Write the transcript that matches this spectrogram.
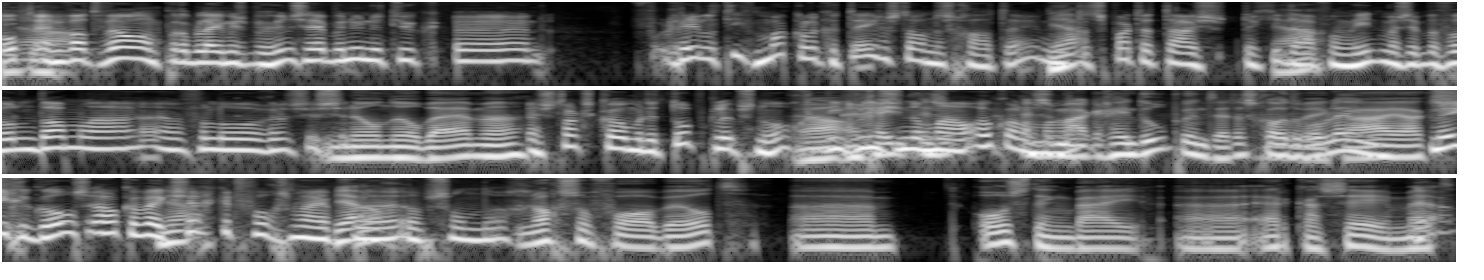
klopt. beetje. En wat wel een probleem is bij hun, ze hebben nu natuurlijk eh, relatief makkelijke tegenstanders gehad. Hè? Niet Ja. dat Sparta thuis, dat je Ja. daarvan wint, maar ze hebben Volendam eh, verloren. Ze, ze- 0-0 bij Emmen. en straks komen de topclubs nog. Ja. die En verliezen geen- en ze- normaal ook allemaal. En ze maken geen doelpunten, dat is het grote probleem. Ajax. Negen goals elke week, Ja. zeg ik het volgens mij op, Ja. eh, op zondag. Nog zo'n voorbeeld. ehm, Oosting bij eh, RKC. Met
